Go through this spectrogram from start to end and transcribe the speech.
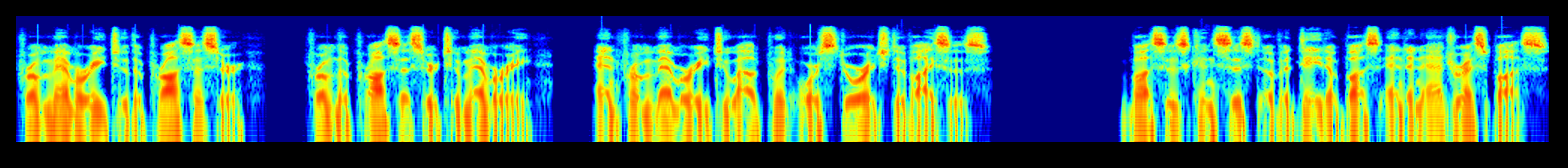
from memory to the processor, from the processor to memory, and from memory to output or storage devices. Buses consist of a data bus and an address bus.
